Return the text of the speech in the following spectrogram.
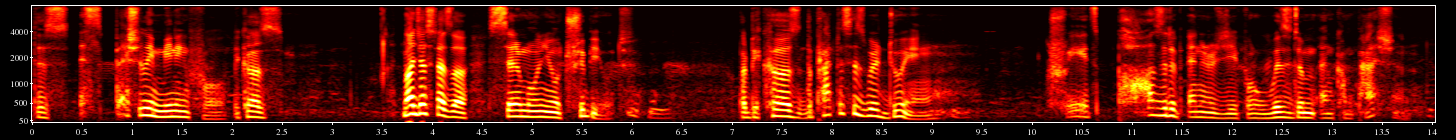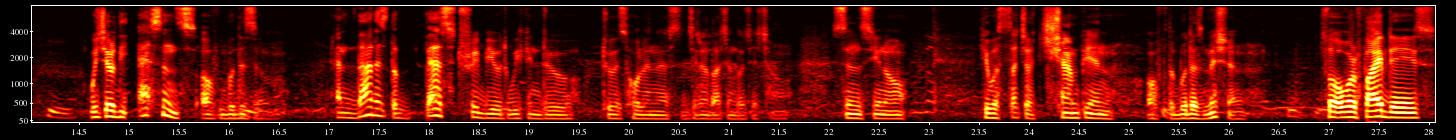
this especially meaningful because not just as a ceremonial tribute, but because the practices we're doing creates positive energy for wisdom and compassion, which are the essence of Buddhism. And that is the best tribute we can do to His Holiness Jigdal Dagchen Dorje Chang, since, you know, he was such a champion of the Buddha's mission. So over five days,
